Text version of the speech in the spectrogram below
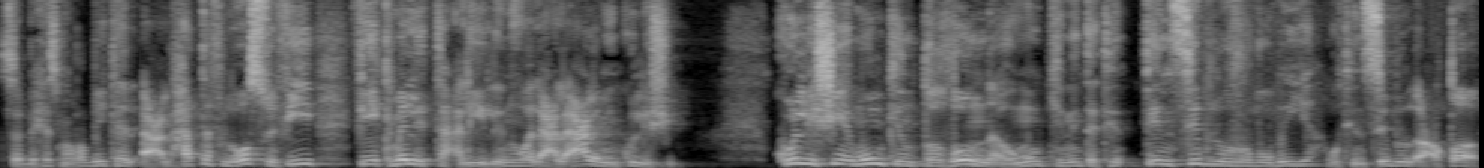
سبح اسم ربك الأعلى. حتى في الوصف فيه في إكمال للتعليل لأنه هو الأعلى أعلى من كل شيء. كل شيء ممكن تظن أو ممكن أنت تن- تنسب له الربوبية وتنسب له الإعطاء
